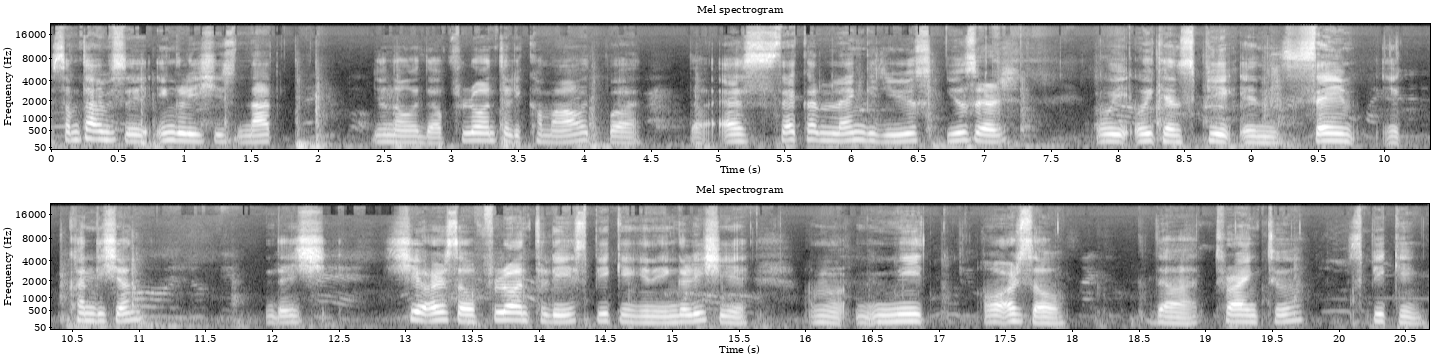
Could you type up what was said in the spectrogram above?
sometimes uh, English is not you know the fluently come out but the, as second language use, users we, we can speak in same condition the, she, she also fluently speaking in english um, me also the trying to speaking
